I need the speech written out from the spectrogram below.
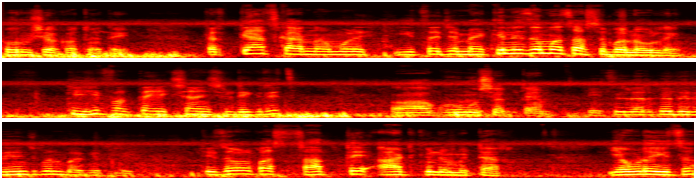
करू शकत होते. तर त्याच कारणामुळे हिचं जे मेकॅनिझमच असं बनवलं आहे की ही फक्त एकशे ऐंशी डिग्रीच घुमू शकते. याची जर कधी रेंज पण बघितली ती जवळपास सात ते आठ किलोमीटर. एवढं हिचं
